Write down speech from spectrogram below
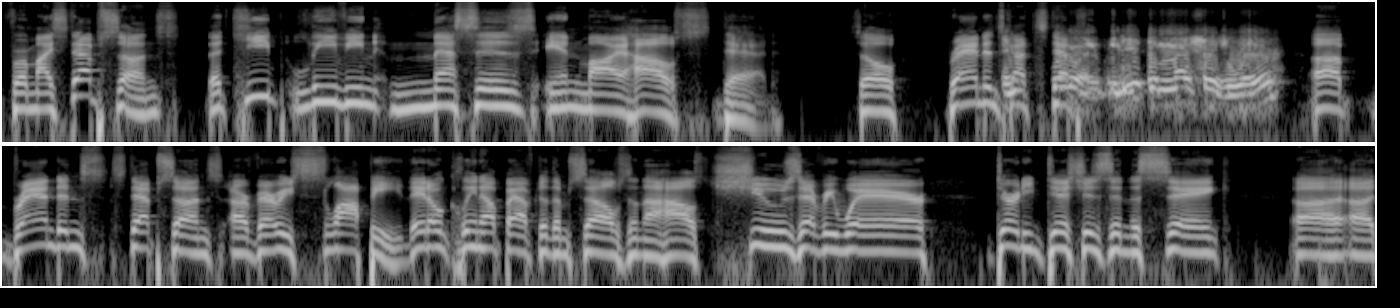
for my stepsons that keep leaving messes in my house, Dad?" So Brandon's got steps. Wait leave the messes where? Uh, Brandon's stepsons are very sloppy. They don't clean up after themselves in the house. Shoes everywhere, dirty dishes in the sink, uh, uh,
